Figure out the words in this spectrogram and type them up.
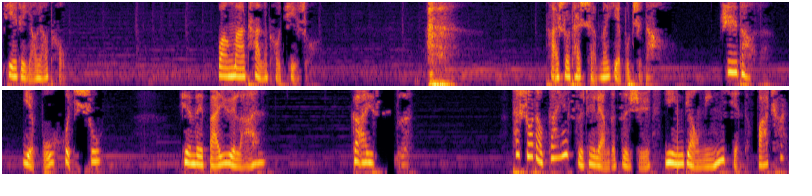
接着摇摇头。王妈叹了口气说：“他说他什么也不知道，知道了也不会说，因为白玉兰该死。”他说到“该死”这两个字时，音调明显的发颤。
